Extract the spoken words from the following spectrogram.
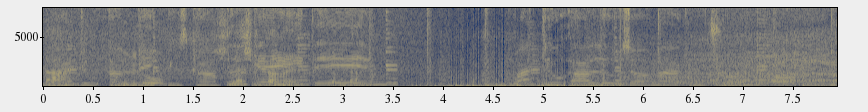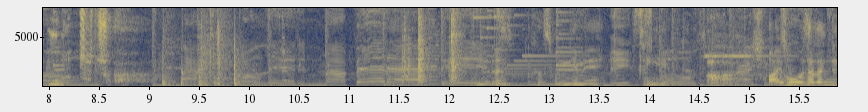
난 오늘도 심야 식당을 연다. 오늘은 그 손님의 생일입니다. Crash 아이고 사장님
